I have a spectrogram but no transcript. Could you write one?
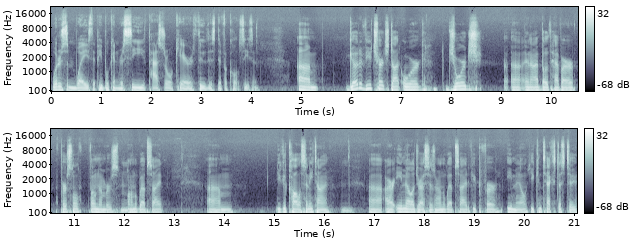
What are some ways that people can receive pastoral care through this difficult season? Um, go to vuechurch.org. George uh, and I both have our personal phone numbers Mm. on the website. Um, you could call us anytime. Mm. Uh, our email addresses are on the website if you prefer email. You can text us too.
